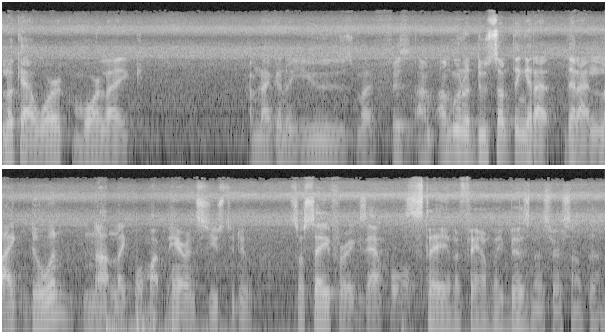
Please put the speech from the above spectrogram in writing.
look at work more like I'm not gonna use my phys- I'm, I'm gonna do something that I that I like doing, not like what my parents used to do. So say for example, Stay in a family business or something.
